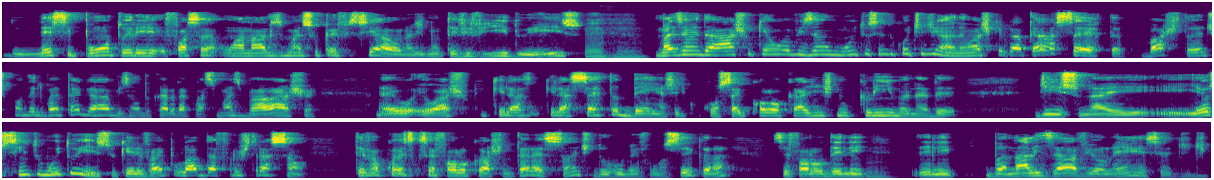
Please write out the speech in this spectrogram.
nesse ponto ele faça uma análise mais superficial, né, de não ter vivido isso. Uhum. Mas eu ainda acho que é uma visão muito assim do cotidiano. Eu acho que ele até acerta bastante quando ele vai pegar a visão do cara da classe mais baixa. Né, eu, eu acho que, que, ele, que ele acerta bem, acho que ele consegue colocar a gente no clima né, de, disso. Né, e, e eu sinto muito isso, que ele vai para o lado da frustração. Teve uma coisa que você falou que eu acho interessante do Rubem Fonseca, né? Você falou dele, hum. dele banalizar a violência, de, de,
